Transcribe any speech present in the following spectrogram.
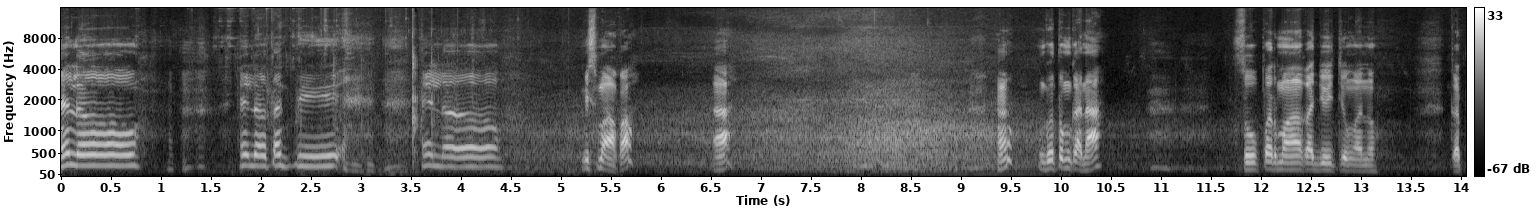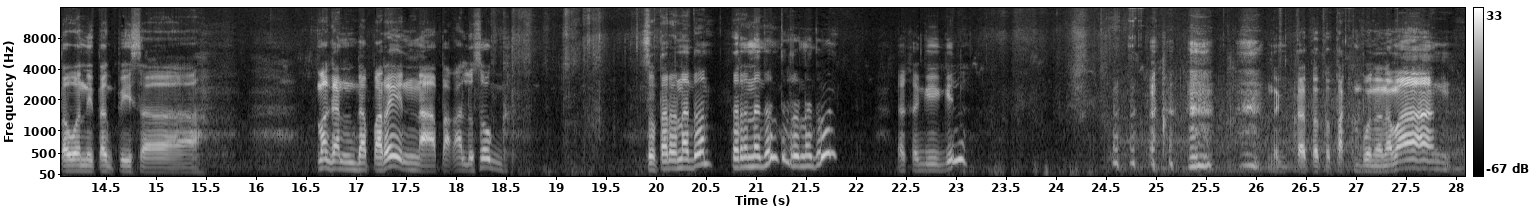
Hello! Hello, Tagpi! Hello! Miss ako? Ha? Ha? Gutom ka na? Super mga kajuit yung ano, katawan ni Tagpi sa maganda pa rin, napakalusog. So tara na doon, tara na doon, tara na doon. Nakagigil. Nagtatatakbo na naman.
